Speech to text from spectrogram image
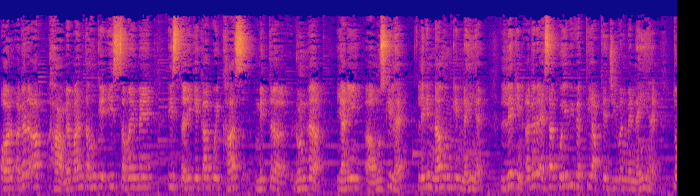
और अगर आप हाँ मैं मानता हूँ कि इस समय में इस तरीके का कोई खास मित्र ढूंढना, यानी मुश्किल है, लेकिन नामुमकिन नहीं है। लेकिन अगर ऐसा कोई भी व्यक्ति आपके जीवन में नहीं है तो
